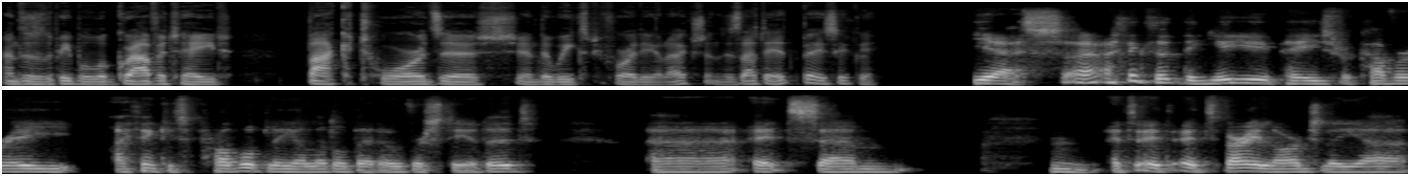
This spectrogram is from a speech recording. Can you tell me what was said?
and those the people will gravitate back towards it in the weeks before the election. Is that it basically? Yes, I think that the UUP's recovery, I think, is probably a little bit overstated. Uh, it's um, hmm, it's it, it's very largely uh,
